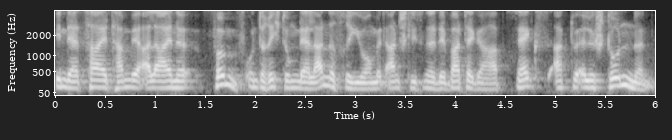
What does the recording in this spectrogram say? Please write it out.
in der Zeit haben wir alleine fünf Unterrichtungen der Landesregierung mit anschließender Debatte gehabt, sechs aktuelle Stunden.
